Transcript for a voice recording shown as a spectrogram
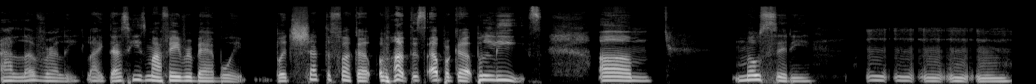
I love Relly. Like that's he's my favorite bad boy. But shut the fuck up about this uppercut, please. Um, Mo City. Mm-mm-mm-mm-mm.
